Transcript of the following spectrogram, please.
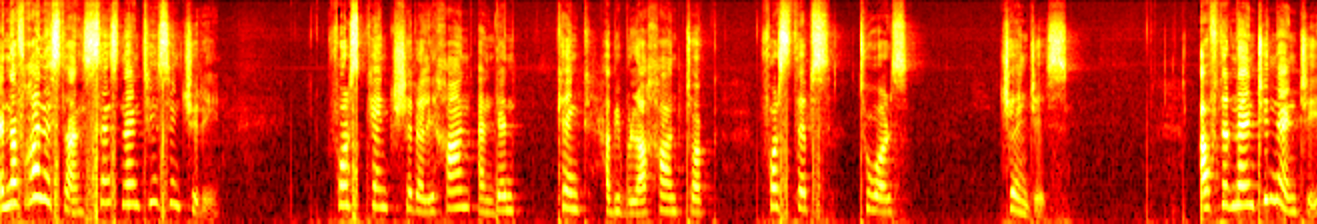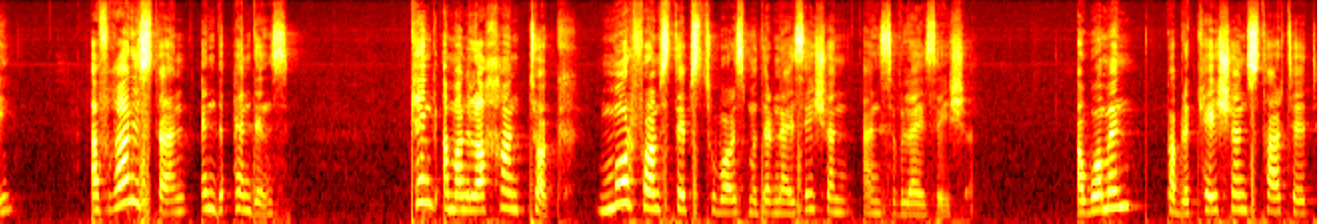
In Afghanistan, since 19th century, first King Sher Ali Khan and then King Habibullah Khan took first steps towards changes. After 1990, Afghanistan independence, King Amanullah Khan took more firm steps towards modernization and civilization. A woman publication started,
